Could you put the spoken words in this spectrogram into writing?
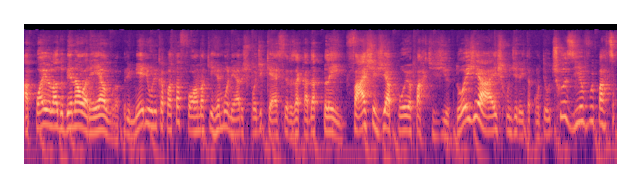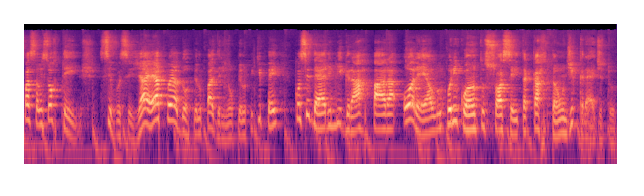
Apoie o lado B na Aurelo, a primeira e única plataforma que remunera os podcasters a cada play. Faixas de apoio a partir de 2 reais, com direito a conteúdo exclusivo e participação em sorteios. Se você já é apoiador pelo Padrinho ou pelo PicPay, considere migrar para Orelo. Por enquanto, só aceita cartão de crédito.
